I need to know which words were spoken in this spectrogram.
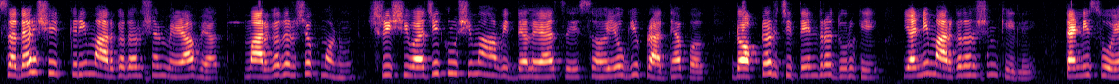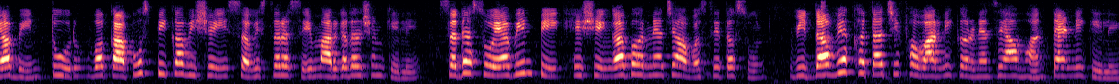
सदर शेतकरी मार्गदर्शन मेळाव्यात मार्गदर्शक म्हणून श्री शिवाजी कृषी महाविद्यालयाचे सहयोगी प्राध्यापक डॉक्टर जितेंद्र दुर्गे यांनी मार्गदर्शन केले. त्यांनी सोयाबीन तूर व कापूस पिकाविषयी सविस्तर असे मार्गदर्शन केले. सध्या सोयाबीन पीक हे शेंगा भरण्याच्या अवस्थेत असून विद्राव्य खताची फवारणी करण्याचे आवाहन त्यांनी केले.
